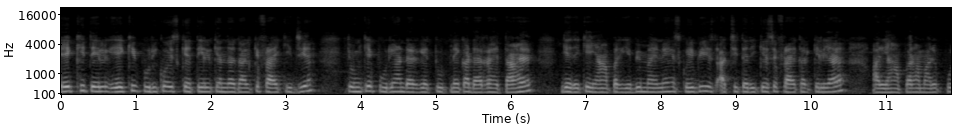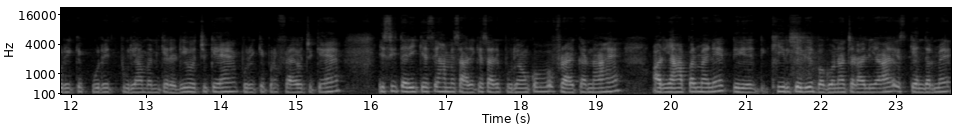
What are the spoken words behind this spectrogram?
एक ही तेल, एक ही पूरी को इसके तेल के अंदर डाल के फ्राई कीजिए, क्योंकि पूरियाँ डर गए, टूटने का डर रहता है। ये देखिए, यहाँ पर ये भी मैंने इसको भी अच्छी तरीके से फ्राई करके लिया है। और यहाँ पर हमारे पूरे के पूरे पूरियाँ बन के रेडी हो चुके हैं, पूरे के पूरे फ्राई हो चुके हैं। इसी तरीके से हमें सारे के सारे पूरियों को फ्राई करना है। और यहाँ पर मैंने खीर के लिए भगोना चढ़ा लिया है। इसके अंदर मैं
